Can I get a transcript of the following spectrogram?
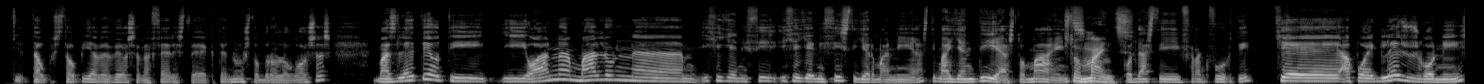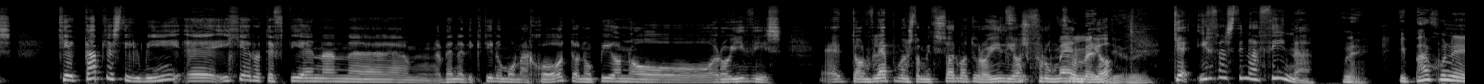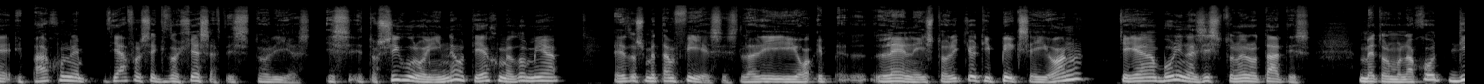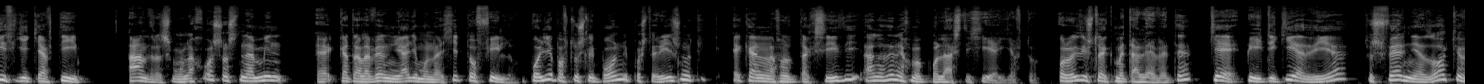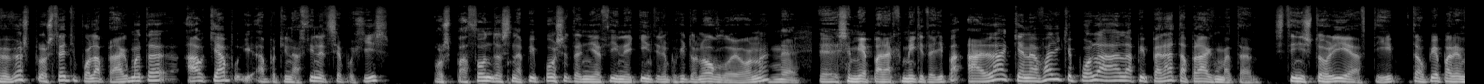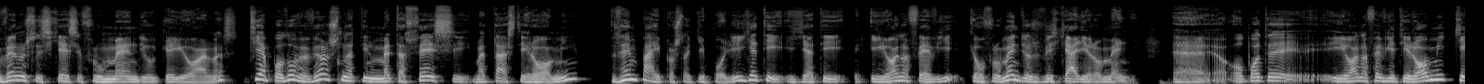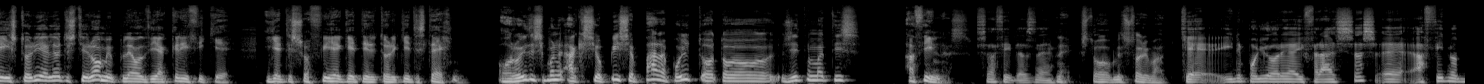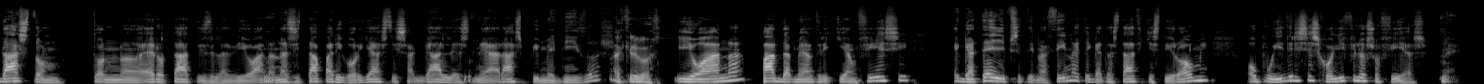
στα οποία βεβαίως αναφέρεστε εκτενώς στον πρόλογό σας μας λέτε ότι η Ιωάννα μάλλον ε, είχε, γεννηθεί, είχε γεννηθεί στη Γερμανία, στη Μαγεντία, στο Μάιντς Στο Mainz. κοντά στη Φραγκφούρτη και από Εγγλέζους γονείς και κάποια στιγμή ε, είχε ερωτευτεί έναν ε, Βενεδικτίνο μοναχό τον οποίον ο Ροίδης ε, τον βλέπουμε στο μυθιστόρημα του Ροίδη ως Φρουμέντιο Φρουμέντιο, ναι. και ήρθαν στην Αθήνα. Ναι. Υπάρχουν, υπάρχουν διάφορες εκδοχές αυτής της ιστορίας. Η σ- Το σίγουρο είναι ότι έχουμε εδώ μία έδωση μεταμφίεσης. Δηλαδή η Ιω- η- λένε οι ιστορικοί ότι υπήρξε η Ιωάννα και για να μπορεί να ζήσει τον έρωτά της με τον μοναχό ντύθηκε και αυτή άνδρας μοναχός ώστε να μην ε, καταλαβαίνουν οι άλλοι μοναχοί το φύλλο. Πολλοί από αυτούς λοιπόν υποστηρίζουν ότι έκαναν αυτό το ταξίδι αλλά δεν έχουμε πολλά στοιχεία γι' αυτό. Ο Ροίδης το εκμεταλλεύεται και ποιητική αδεία τους φέρνει εδώ και βεβαίως προσθέτει πολλά πράγματα α, και από, από την Αθήνα της εποχής προσπαθώντας να πει πώς ήταν η Αθήνα εκείνη την εποχή τον 8ο αιώνα Ναι. ε, σε μια παρακμή κτλ. Αλλά και να βάλει και πολλά άλλα πιπεράτα πράγματα στην ιστορία αυτή, τα οποία παρεμβαίνουν στη σχέση Φρουμέντιου και Ιωάννας και από εδώ βεβαίως να την μεταθέσει μετά στη Ρώμη δεν πάει προς τα εκεί πολύ. Γιατί, Γιατί η Ιωάννα φεύγει και ο Φρουμέντιος βρίσκει άλλη Ρωμένη. Ε, οπότε η Ιωάννα φεύγει για τη Ρώμη και η ιστορία λέει ότι στη Ρώμη πλέον διακρίθηκε για τη σοφία και τη ρητορική της τέχνη. Ο Ροίδης λοιπόν αξιοποίησε πάρα πολύ το, το ζήτημα της Αθήνας Της Αθήνας, ναι. ναι, στο μυθιστόρημά του. Και είναι πολύ ωραία η φράση σας, ε, αφήνοντάς τον, τον ε, ερωτά της δηλαδή, η Ιωάννα, να ζητά παρηγοριά στις αγκάλες νεαράς Πιμενίδος. Ακριβώς. Η Ιωάννα, πάντα με ανδρική αμφίεση, εγκατέλειψε την Αθήνα και εγκαταστάθηκε στη Ρώμη, όπου ίδρυσε σχολή φιλοσοφίας. Ναι.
